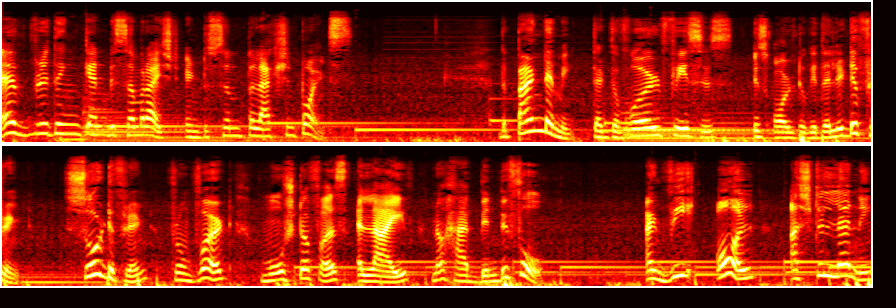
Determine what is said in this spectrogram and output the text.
everything can be summarized into simple action points. The pandemic that the world faces is altogether different. So different from what most of us alive now have been before. And we all are still learning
